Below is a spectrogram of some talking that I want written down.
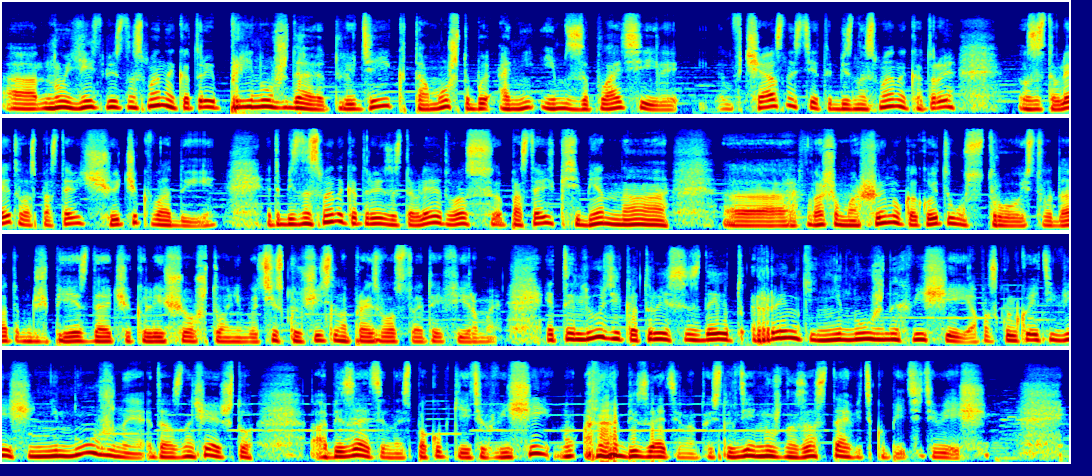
А, но есть бизнесмены, которые принуждают людей к тому, чтобы они им заплатили. В частности, это бизнесмены, которые заставляют вас поставить счетчик воды. Это бизнесмены, которые заставляют вас поставить к себе на э, вашу машину какое-то устройство, да, там GPS-датчик или еще что-нибудь, исключительно производства этой фирмы. Это люди, которые создают рынки ненужных вещей, а поскольку эти вещи ненужные, это означает, что обязательность покупки этих вещей, ну, она обязательна, то есть людей нужно заставить купить эти вещи.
